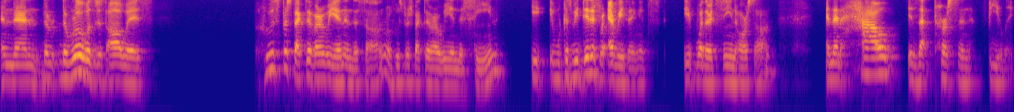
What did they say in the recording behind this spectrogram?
And then the the rule was just always whose perspective are we in in the song or whose perspective are we in the scene? Because we did it for everything. It's whether it's scene or song. And then how is that person feeling?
